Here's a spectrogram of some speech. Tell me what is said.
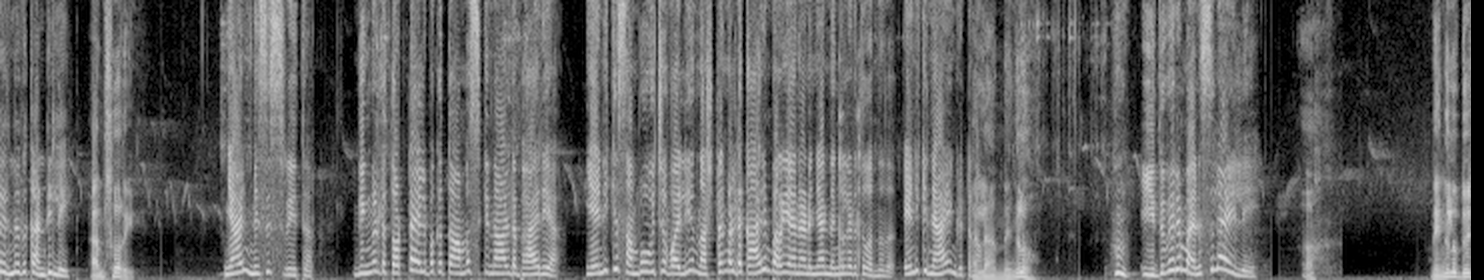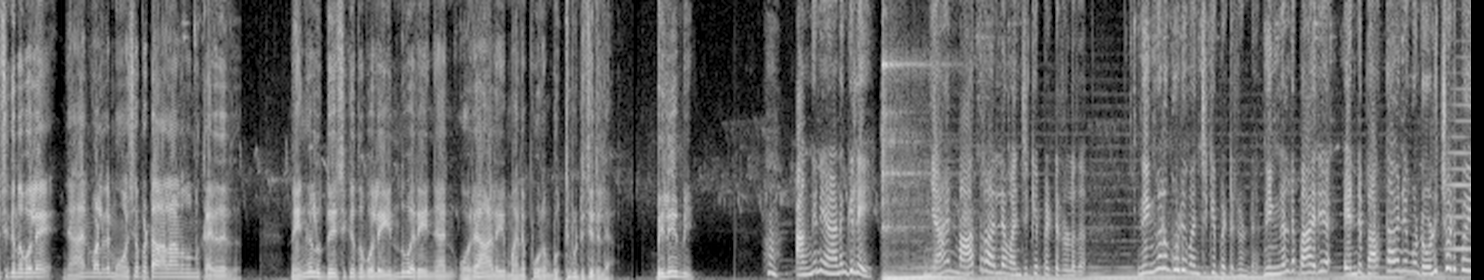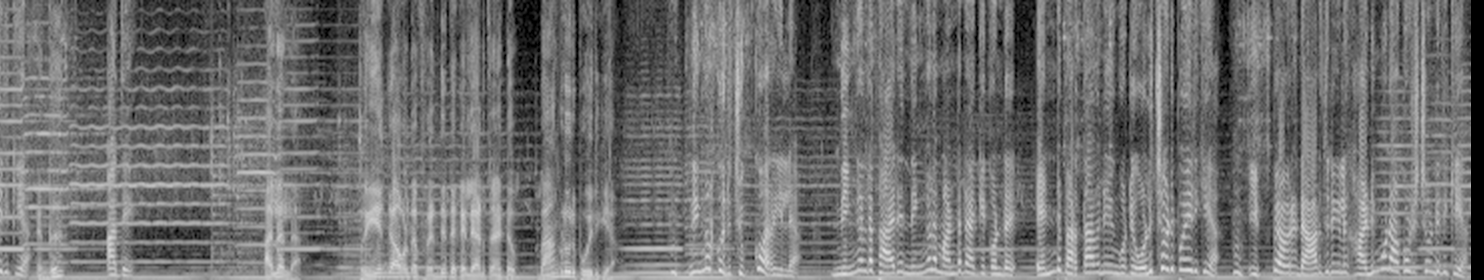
വരുന്നത് കണ്ടില്ലേ? ഐ എം സോറി ഞാൻ മിസ്സിസ് ശ്രീധർ. നിങ്ങളുടെ തൊട്ടയൽപ്പൊക്കെ താമസിക്കുന്ന ആളുടെ ഭാര്യ. എനിക്ക് സംഭവിച്ച വലിയ നഷ്ടങ്ങളുടെ കാര്യം പറയാനാണ് ഞാൻ നിങ്ങളുടെ അടുത്ത് വന്നത്. എനിക്ക് ന്യായം കിട്ടണം. അല്ല നിങ്ങളോ? ഹും, ഇതുവരെ മനസ്സിലായില്ലേ? നിങ്ങൾ ഉദ്ദേശിക്കുന്ന പോലെ ഞാൻ വളരെ മോശപ്പെട്ട ആളാണെന്നൊന്നും കരുതരുത്. നിങ്ങൾ ഉദ്ദേശിക്കുന്ന പോലെ ഇന്നുവരെയും ഞാൻ ഒരാളെയും മനഃപൂർവം ബുദ്ധിമുട്ടിച്ചിട്ടില്ല. ബിലീവ് മീ ഹും, അങ്ങനെയാണെങ്കിലേ ഞാൻ മാത്രമല്ല വഞ്ചിക്കപ്പെട്ടിട്ടുള്ളത്. നിങ്ങളും കൂടി വഞ്ചിക്കപ്പെട്ടിട്ടുണ്ട്. നിങ്ങളുടെ ഭാര്യ എന്റെ ഭർത്താവിനെ കൊണ്ട് ഒളിച്ചോടി പോയിരിക്കുക എന്ത്? അതെ. അല്ലല്ല. പ്രിയങ്ക അവളുടെ ഫ്രണ്ടിന്റെ കല്യാണത്തിനായിട്ട് ബാംഗ്ലൂർ പോയിരിക്കുക. നിങ്ങൾക്കൊരു ചുക്കും അറിയില്ല. നിങ്ങളുടെ ഭാര്യ നിങ്ങളെ മണ്ടനാക്കിക്കൊണ്ട് എന്റെ ഭർത്താവിനെയും കൂട്ടി ഒളിച്ചോടി പോയിരിക്കുക ഇപ്പൊ അവർ ഡാർജിലിംഗിൽ ഹണിമൂൺ ആഘോഷിച്ചുകൊണ്ടിരിക്കുക.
